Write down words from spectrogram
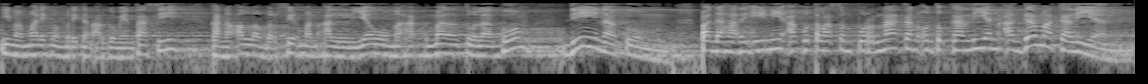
Imam Malik memberikan argumentasi karena Allah berfirman al-yauma akmaltu lakum dinakum. Pada hari ini aku telah sempurnakan untuk kalian agama kalian.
